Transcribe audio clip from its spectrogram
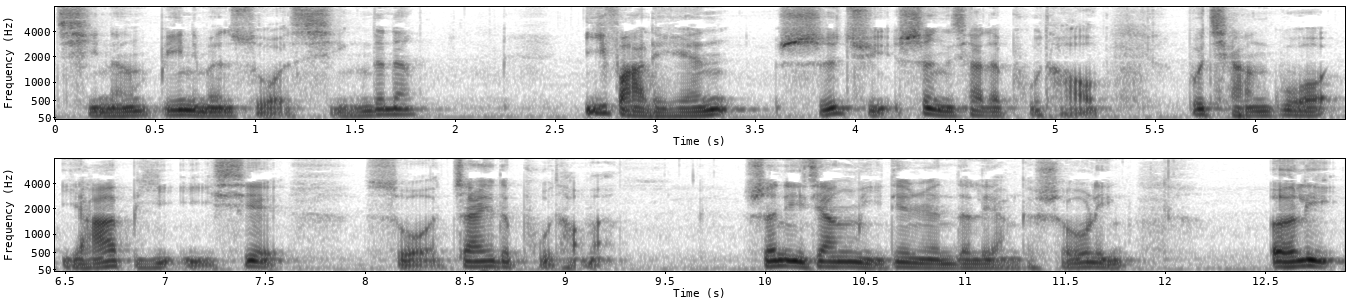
岂能比你们所行的呢？”伊法莲拾取剩下的葡萄，不强过亚比以谢所摘的葡萄吗？神已将米甸人的两个首领俄利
